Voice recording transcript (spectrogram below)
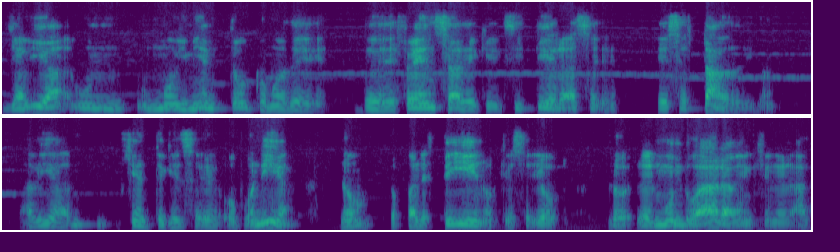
ya había un, movimiento como de, de, defensa de que existiera ese, Estado. Había gente que se oponía, ¿no? Los palestinos, qué sé yo, el mundo árabe en general.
